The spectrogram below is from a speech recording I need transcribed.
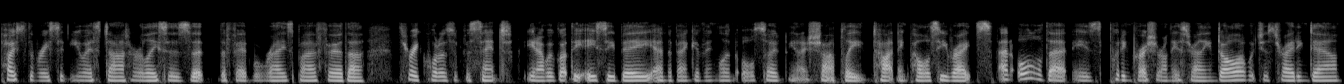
post the recent US data releases that the Fed will raise by a further three quarters of a percent. You know, we've got the ECB and the Bank of England also, you know, sharply tightening policy rates. And all of that is putting pressure on the Australian dollar, which is trading down,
